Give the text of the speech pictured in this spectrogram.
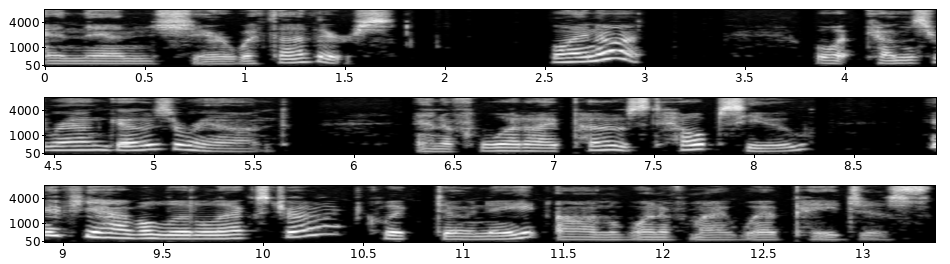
and then share with others. Why not? What comes around goes around. And if what I post helps you, if you have a little extra, click donate on one of my web pages.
